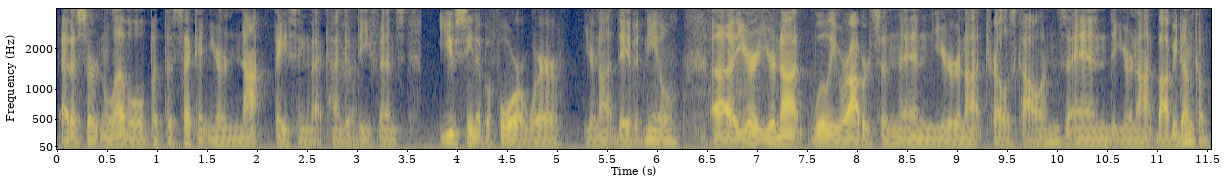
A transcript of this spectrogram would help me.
at a certain level, but the second you're not facing that kind of defense, you've seen it before where you're not David Neal, uh, you're you're not Willie Robertson, and you're not Trellis Collins, and you're not Bobby Duncombe,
